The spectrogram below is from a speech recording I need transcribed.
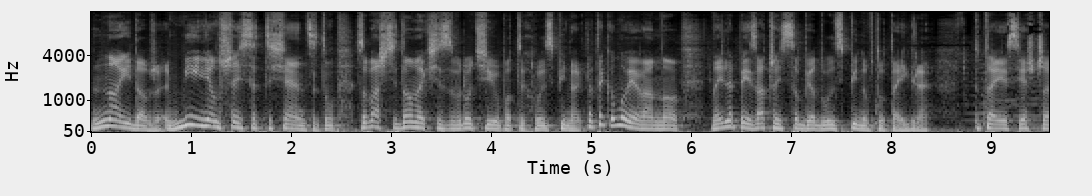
No i dobrze, milion sześćset tysięcy. Tu zobaczcie, domek się zwrócił po tych wheelspinach. Dlatego mówię wam, no najlepiej zacząć sobie od wheelspinów tutaj grę. Tutaj jest jeszcze,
